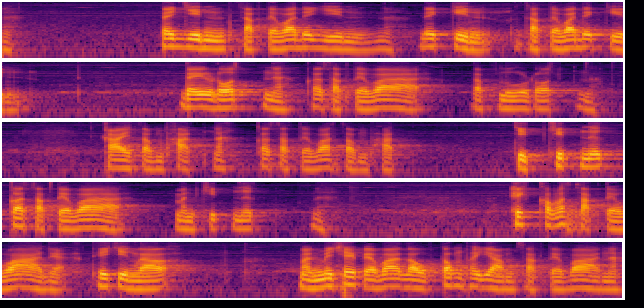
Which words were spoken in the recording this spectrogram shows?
นะได้ยินสักแต่ว่าได้ยินนะได้กลิ่นสักแต่ว่าได้กลิ่น ได้รสนะก็สักแต่ว่ารับรู้รสนะกายสัมผัสนะก็สักแต่ว่าสัมผัส จิตคิดนึกก็สักแต่ว่ามันคิดนึกนะเอ๊ะคำว่าสักแต่ว่าเนี่ยที่จริงแล้ว มันไม่ใช่แปลว่าเราต้องพยายามสักแต่ว่านะ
